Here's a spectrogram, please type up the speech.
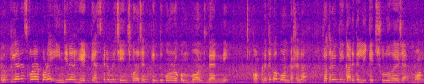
এবং ক্লিয়ারেন্স করার পরে ইঞ্জিনের হেড গ্যাসকেট উনি চেঞ্জ করেছেন, কিন্তু কোনো রকম বন্ড দেননি। কোম্পানি থেকেও বন্ড আসে না। যথারীতি গাড়িতে লিকেজ শুরু হয়ে যায় বন্ড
